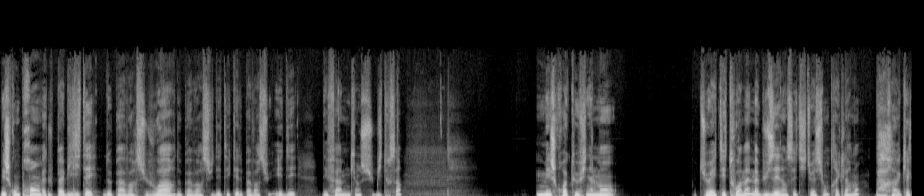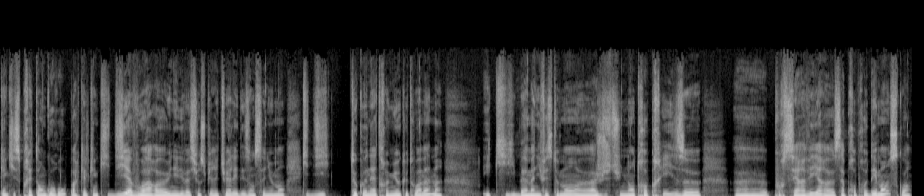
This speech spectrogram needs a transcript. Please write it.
Mais je comprends la culpabilité de ne pas avoir su voir, de ne pas avoir su détecter, de ne pas avoir su aider des femmes qui ont subi tout ça. Mais je crois que finalement, tu as été toi-même abusé dans cette situation, très clairement, par euh, quelqu'un qui se prétend gourou, par quelqu'un qui dit avoir euh, une élévation spirituelle et des enseignements, qui dit te connaître mieux que toi-même, et qui bah, manifestement euh, a juste une entreprise euh, euh, pour servir sa propre démence, quoi.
